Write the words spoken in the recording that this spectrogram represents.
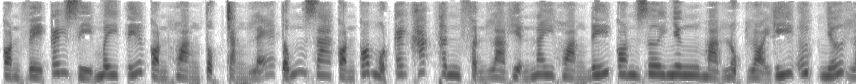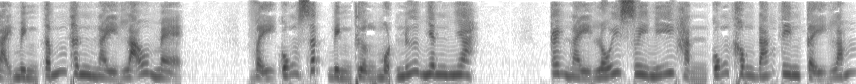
Còn về cái gì mây tía còn hoàng tộc chẳng lẽ tống ra còn có một cái khác thân phận là hiện nay hoàng đế con rơi nhưng mà lục lọi ký ức nhớ lại mình tấm thân này lão mẹ. Vậy cũng rất bình thường một nữ nhân nha. Cái này lối suy nghĩ hẳn cũng không đáng tin cậy lắm.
